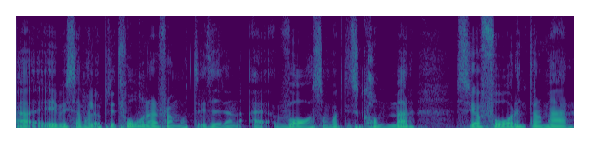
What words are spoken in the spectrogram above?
eh, i vissa fall upp till två månader framåt i tiden, eh, vad som faktiskt kommer. Så jag får inte de här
